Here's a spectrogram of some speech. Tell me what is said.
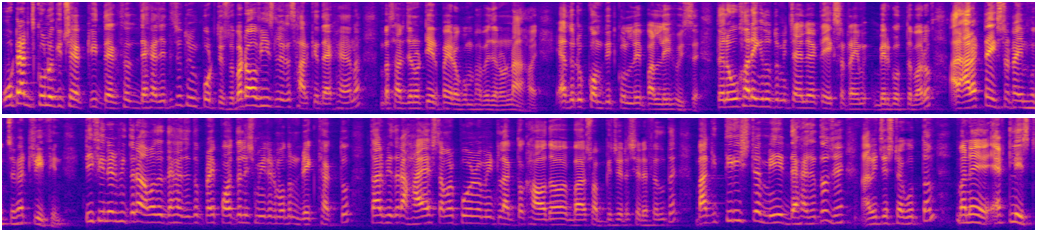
ওটার কোনো কিছু একটি দেখা- যেতেছে তুমি পড়তেছো বাট অবভিয়াসলি এটা স্যারকে দেখায় না, বা স্যার যেন টের পায় এরকমভাবে যেন না হয়। এতটুকু কমপ্লিট করলেই পারলেই হয়েছে তাহলে ওখানে কিন্তু তুমি চাইলে একটা এক্সট্রা টাইম বের করতে পারো। আর আরেকটা এক্সট্রা টাইম হচ্ছে ভাই টিফিন টিফিনের ভিতরে আমাদের দেখা যেত প্রায় পঁয়তাল্লিশ মিনিটের মতন ব্রেক থাকতো। তার ভিতরে হায়েস্ট আমার পনেরো মিনিট লাগতো খাওয়া দাওয়া বা সব কিছু এটা সেরে ফেলতে। বাকি তিরিশটা মিনিট দেখা যেত যে আমি চেষ্টা করতাম মানে অ্যাটলিস্ট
